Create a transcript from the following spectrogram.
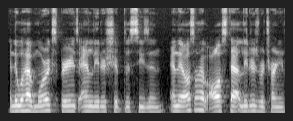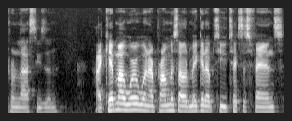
and they will have more experience and leadership this season. And they also have all stat leaders returning from last season. I kept my word when I promised I would make it up to you, Texas fans.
